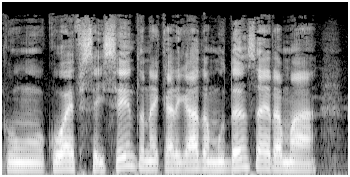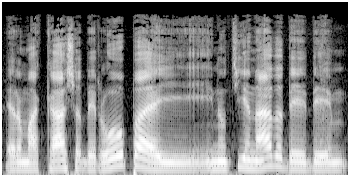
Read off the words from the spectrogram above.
com, com o F600, né? Carregado a mudança, era uma, era uma caixa de roupa e, e não tinha nada de, de...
